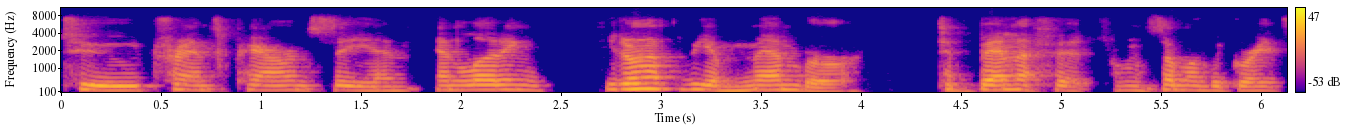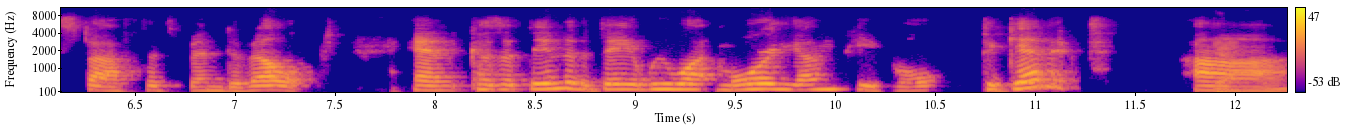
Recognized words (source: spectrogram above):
to transparency and, and letting, you don't have to be a member to benefit from some of the great stuff that's been developed. And because at the end of the day, we want more young people to get it. Uh,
